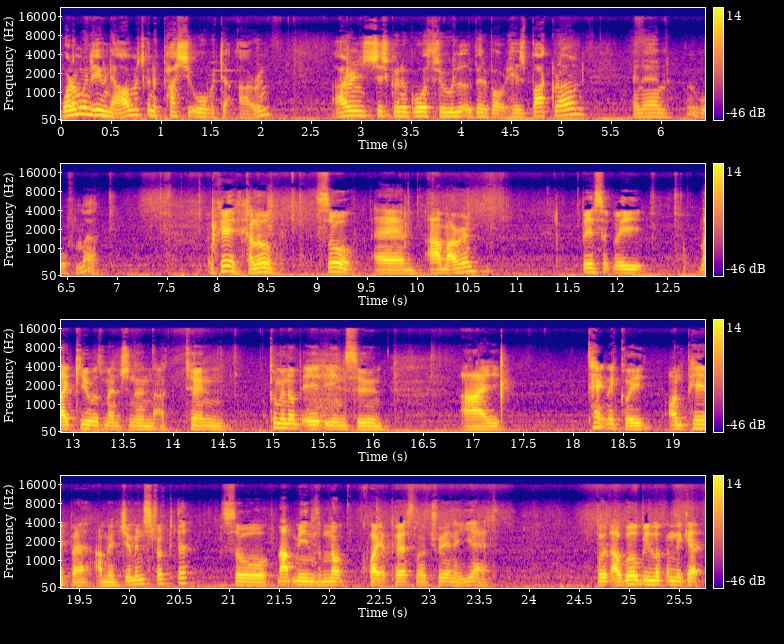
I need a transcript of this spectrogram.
what I'm going to do now, I'm just going to pass you over to Aaron. Aaron's just going to go through a little bit about his background, and then we'll go from there. Okay, hello. So, um, I'm Aaron. Basically, like you was mentioning, I turn coming up 18 soon. I technically, on paper, I'm a gym instructor, so that means I'm not quite a personal trainer yet. But I will be looking to get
